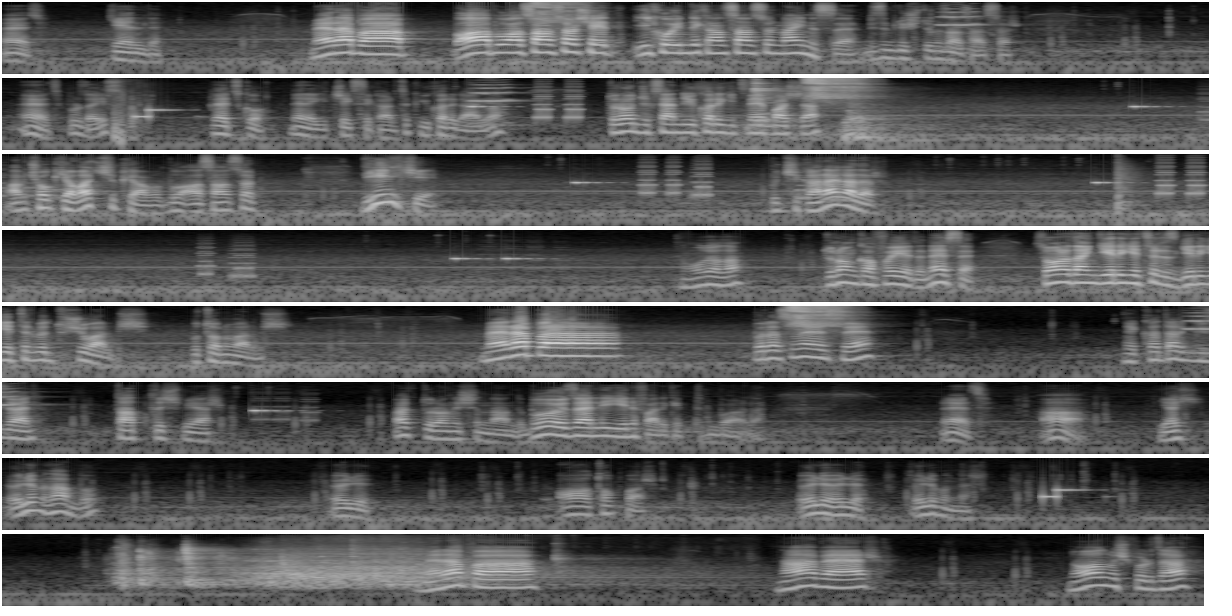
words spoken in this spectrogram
Evet. Geldi. Merhaba. Aa bu asansör şey ilk oyundaki asansörün aynısı. Bizim düştüğümüz asansör. Evet buradayız. Let's go. Nereye gideceksek artık yukarı galiba. Droncuk sen de yukarı gitmeye başla. Abi çok yavaş çıkıyor ama bu asansör değil ki. Bu çıkana kadar. Ne oluyor lan? Drone kafayı yedi. Neyse. Sonradan geri getiririz. Geri getirme tuşu varmış. Butonu varmış. Merhaba. Burası neresi? Ne kadar güzel. Tatlış bir yer. Bak drone ışınlandı. Bu özelliği yeni fark ettim bu arada. Evet. Aa. Yaş ölü mü lan bu? Ölü. Aa top var. Ölü ölü. Ölü bunlar. Merhaba. Ne haber? Ne olmuş burada?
